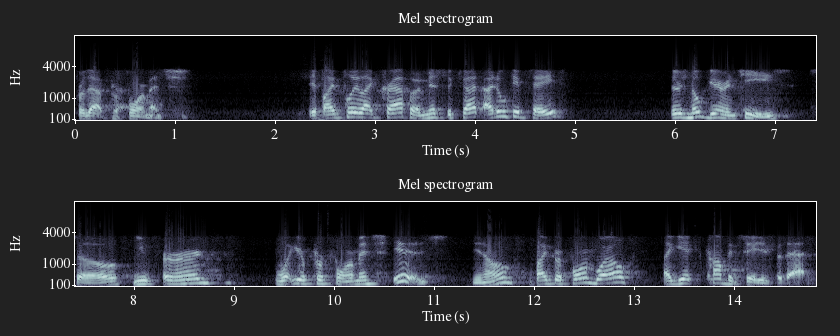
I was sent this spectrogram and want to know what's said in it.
for that performance. If I play like crap and I miss the cut, I don't get paid. There's no guarantees. So you earn what your performance is. You know, if I perform well, I get compensated for that.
